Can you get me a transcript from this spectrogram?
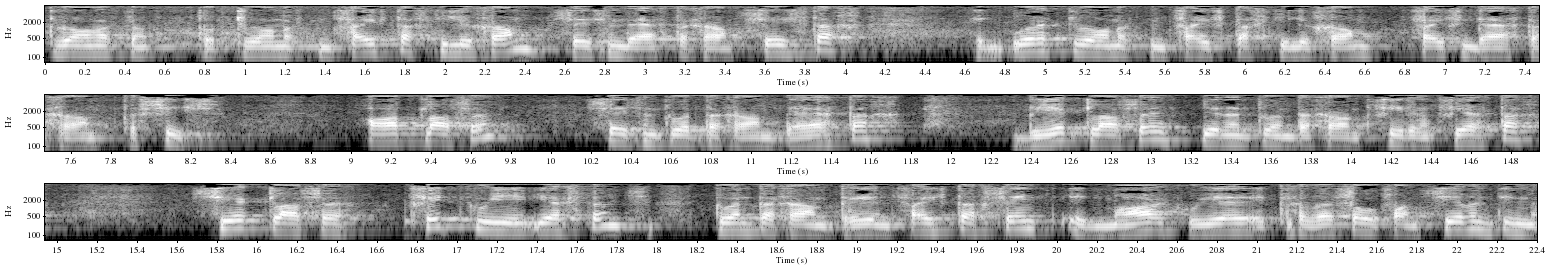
200 tot 250 kg, R36.60 en oor 250 kg, R35 presies. A-klasse R26.30, B-klasse R21.44, C-klasse vetkoeie eerstens R20.53 en markkoeie het gewissel van R17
